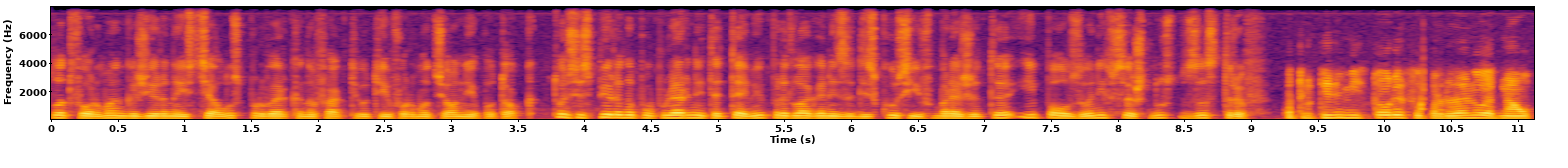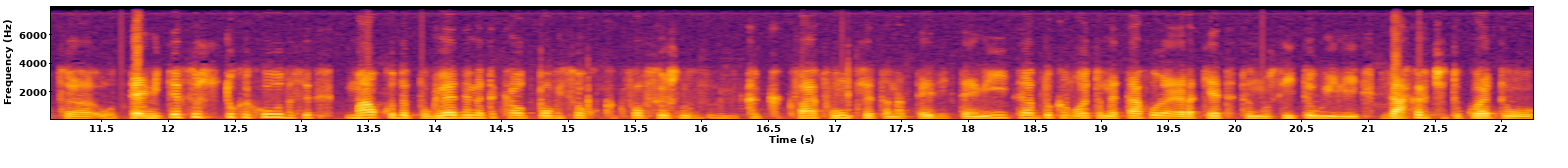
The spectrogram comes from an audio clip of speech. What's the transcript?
платформа ангажирана изцяло с проверка на факти от информационния поток. Той се спира на популярните теми, предлагани за дискусии в мрежата и ползвани всъщност за стръв. Патриотизъм и история са определено една от, от темите. Също тук е хубаво да се малко да погледнем така от по-високо какво всъщност, как, каква е функцията на тези теми. И тук моята метафора е ракетата носител или захарчето, което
